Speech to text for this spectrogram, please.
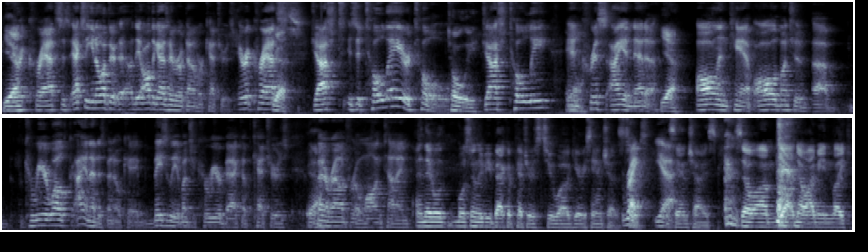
Yeah. Erik Kratz is actually, you know what? They're, they, all the guys I wrote down were catchers. Erik Kratz, Yes. Josh, is it Tole or Toll? Tole. Josh Thole and Yeah. Chris Iannetta Yeah, all in camp, all a bunch of uh, career. Well, Iannetta's been okay. Basically, a bunch of career backup catchers. Yeah. Been around for a long time. And they will most certainly be backup catchers to uh, Gary Sanchez. Right, yeah. Sanchez. So um, yeah, no, I mean like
